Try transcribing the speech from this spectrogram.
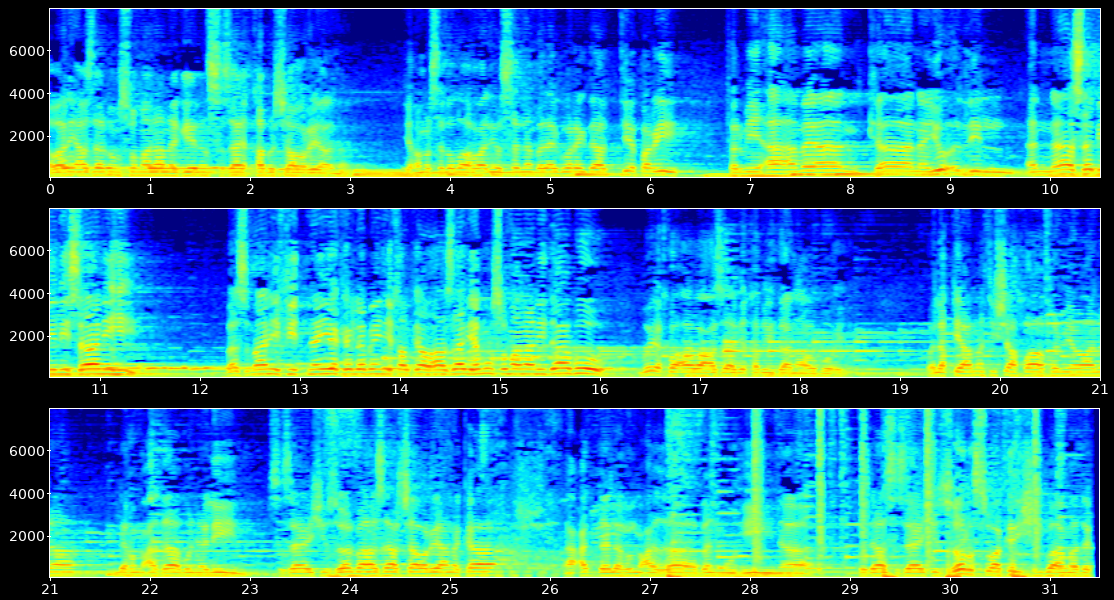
ئەوانی ئازار بە مسلمانانە سزای قبر چاوەڕیانە پێغەمبەر صلی الله عليه وسلم بەلای گۆڕێکدا تێپەڕی فرمي آميان كان يؤذي الناس بلسانه. بس ماني فتنيك لبين خلقه وعذابي هم صماناني دابو ويخوى أو عذابي قبل دانا وبوي ولقيامة شاخوا فرمي وأنا لهم عذاب أليم سزايشي زور بازار شاوريانكا أعد لهم عذابا مهينا خدا سزايشي زور سواكريشي بامدك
